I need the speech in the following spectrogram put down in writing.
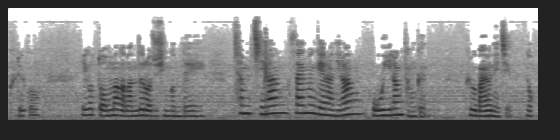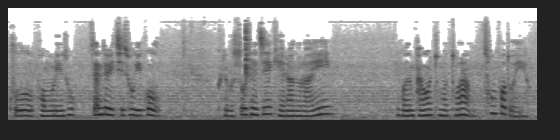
그리고 이것도 엄마가 만들어 주신 건데 참치랑 삶은 계란이랑 오이랑 당근 그리고 마요네즈 넣고 버무린 속 샌드위치 속이고 그리고 소세지, 계란 후라이 이거는 방울토마토랑 청포도예요.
